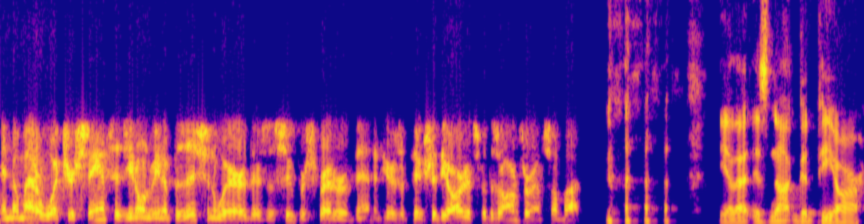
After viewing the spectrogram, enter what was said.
and no matter what your stance is, you don't want to be in a position where there's a super spreader event and here's a picture of the artist with his arms around somebody. yeah, that is not good PR.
